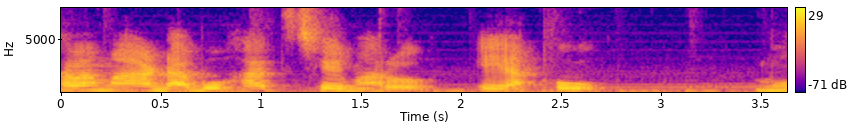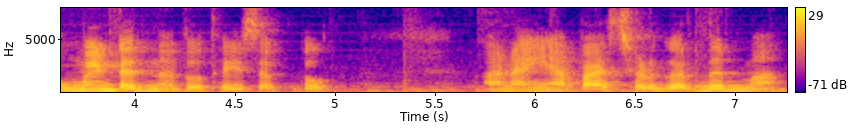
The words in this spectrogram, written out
દુખાવામાં આ ડાબો હાથ છે મારો, એ આખો મૂવમેન્ટ જ નહોતો થઈ શકતો. અને અહીંયા પાછળ ગરદનમાં,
